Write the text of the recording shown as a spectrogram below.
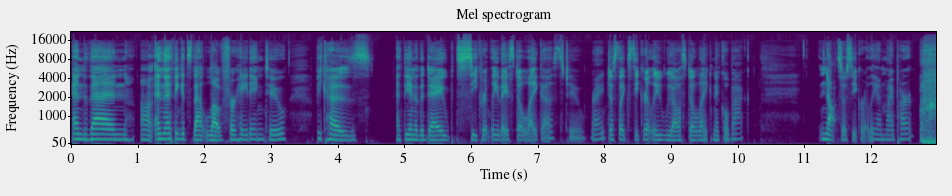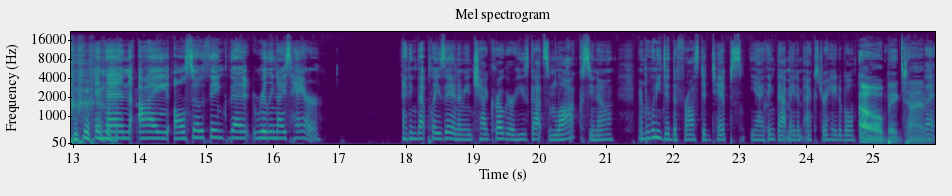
And then, um, and I think it's that love for hating too, because at the end of the day, secretly they still like us too, right? Just like secretly we all still like Nickelback. Not so secretly on my part. and then I also think that really nice hair. I think that plays in. I mean, Chad Kroeger, he's got some locks, you know. Remember when he did the frosted tips? Yeah, I think that made him extra hateable. oh, big time. But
